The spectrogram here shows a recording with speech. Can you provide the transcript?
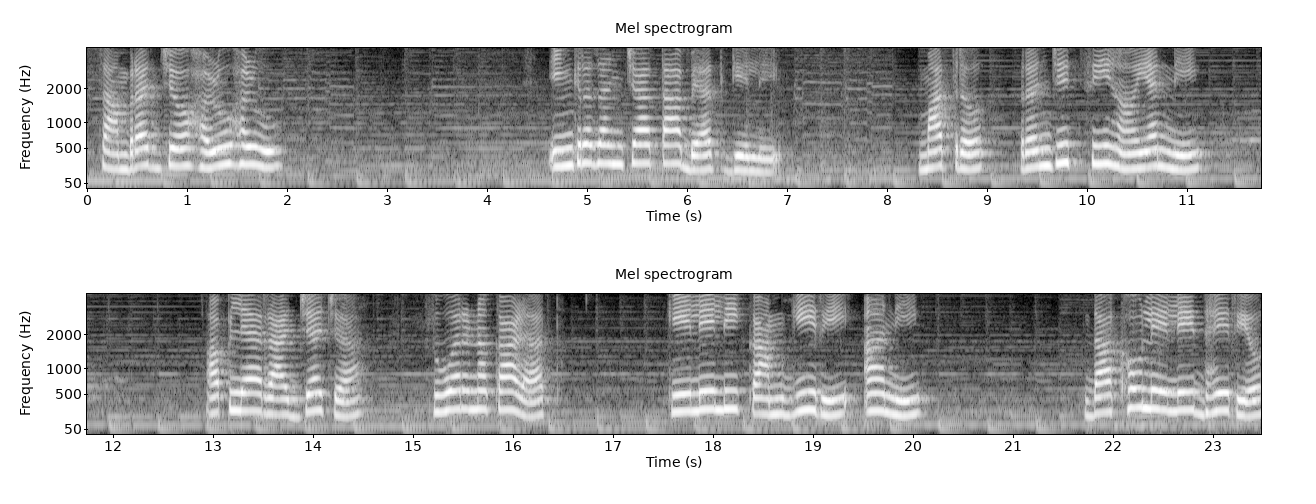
साम्राज्य हळूहळू इंग्रजांच्या ताब्यात गेले. मात्र रणजित सिंह यांनी आपल्या राज्याच्या सुवर्णकाळात केलेली कामगिरी आणि दाखवलेले धैर्य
